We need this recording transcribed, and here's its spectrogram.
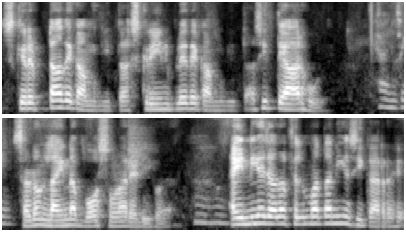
ਸਕ੍ਰਿਪਟਾਂ ਤੇ ਕੰਮ ਕੀਤਾ ਸਕਰੀਨ ਪਲੇ ਤੇ ਕੰਮ ਕੀਤਾ ਅਸੀਂ ਤਿਆਰ ਹੋ ਗਏ। ਹਾਂਜੀ। ਸਾਡਾ ਲਾਈਨਅਪ ਬਹੁਤ ਸੋਹਣਾ ਰੈਡੀ ਹੋਇਆ। ਇੰਨੀਆਂ ਜ਼ਿਆਦਾ ਫਿਲਮਾਂ ਤਾਂ ਨਹੀਂ ਅਸੀਂ ਕਰ ਰਹੇ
